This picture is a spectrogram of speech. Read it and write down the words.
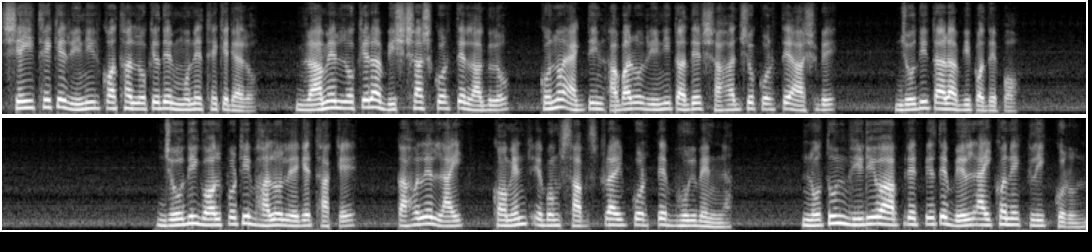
সেই থেকে ঋণীর কথা লোকেদের মনে থেকে গেল। গ্রামের লোকেরা বিশ্বাস করতে লাগল, কোনো একদিন আবারও ঋণী তাদের সাহায্য করতে আসবে যদি তারা বিপদে প যদি গল্পটি ভালো লেগে থাকে, তাহলে লাইক, কমেন্ট এবং সাবস্ক্রাইব করতে ভুলবেন না। নতুন ভিডিও আপডেট পেতে বেল আইকনে ক্লিক করুন।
